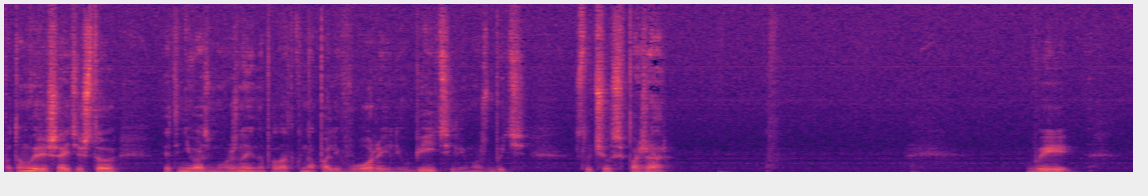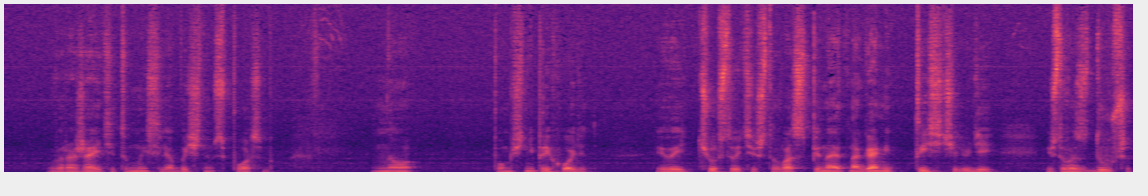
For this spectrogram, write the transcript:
потом вы решаете, что это невозможно, и на палатку напали воры или убийцы, или, может быть, случился пожар. Вы выражаете эту мысль обычным способом, но помощь не приходит. И вы чувствуете, что вас спинают ногами тысячи людей, и что вас душат.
